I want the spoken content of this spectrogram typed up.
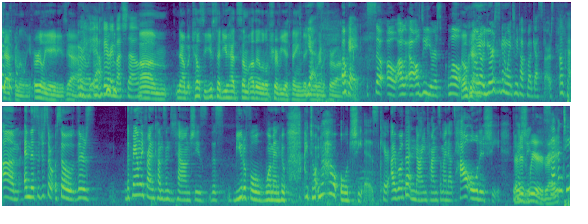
definitely early '80s. Yeah. Early. Yeah. Very much so. Um, now, but Kelsey, you said you had some other little trivia thing that Yes. you were going to throw out. Okay, so oh, I'll, I'll do yours. Well, Okay. no, no, yours is gonna wait till we talk about guest stars. Okay. Um, and this is just a, so there's the family friend comes into town. She's this beautiful woman who I don't know how old she is. Carrie, I wrote that nine times in my notes. How old is she? That is she- weird, right? 17?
